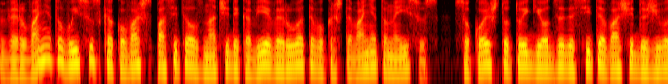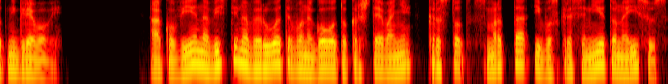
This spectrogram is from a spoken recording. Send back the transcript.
Верувањето во Исус како ваш спасител значи дека вие верувате во крштевањето на Исус, со кое што тој ги одзеде сите ваши доживотни гревови. Ако вие на вистина верувате во неговото крштевање, крстот, смртта и воскресението на Исус,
